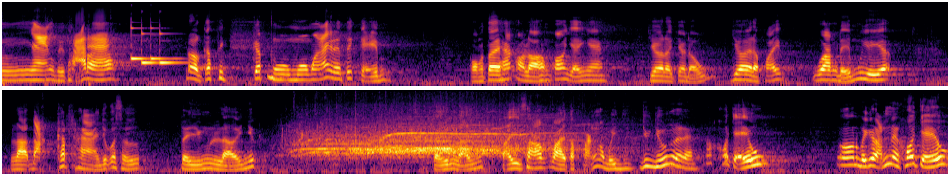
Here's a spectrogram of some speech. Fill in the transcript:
ngang thì thả ra. Đó là cách thiết, cách mua mua máy để tiết kiệm. Còn THOL không có vậy nha. Chơi là chơi đủ. Chơi là phải quan điểm của duy á là đặt khách hàng vô cái sự tiện lợi nhất. Tiện lợi nhất. Tại vì sao? Cái bài tập phẳng mà bị dướng dướng đây nè. Nó khó chịu nó bị cái rảnh này khó chịu.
